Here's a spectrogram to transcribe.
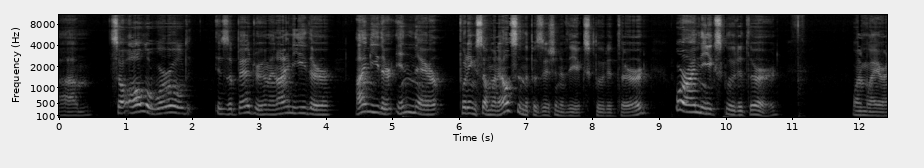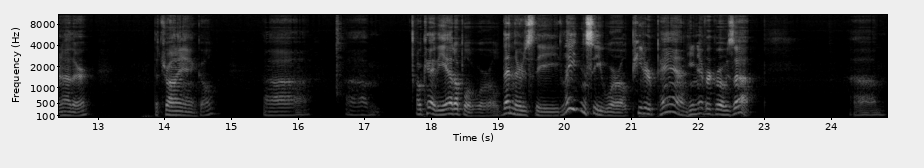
um, so all the world is a bedroom, and I'm either I'm either in there putting someone else in the position of the excluded third, or I'm the excluded third, one way or another, the triangle. Uh, um, okay, the Oedipal world. Then there's the latency world, Peter Pan, he never grows up. Um,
